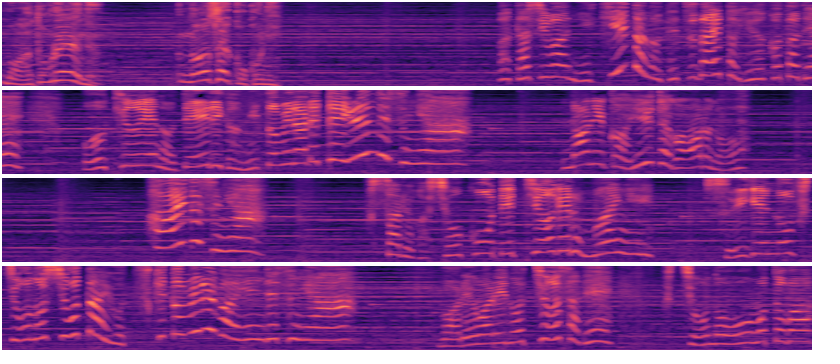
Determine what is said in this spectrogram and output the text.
マドレーヌなぜここに？私はニキータの手伝いということで王宮への出入りが認められているんですにゃ何かいい手があるの？はいですにゃプサルが証拠をでっち上げる前に水源の不調の正体を突き止めればいいんですにゃ。我々の調査で不調の大元は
